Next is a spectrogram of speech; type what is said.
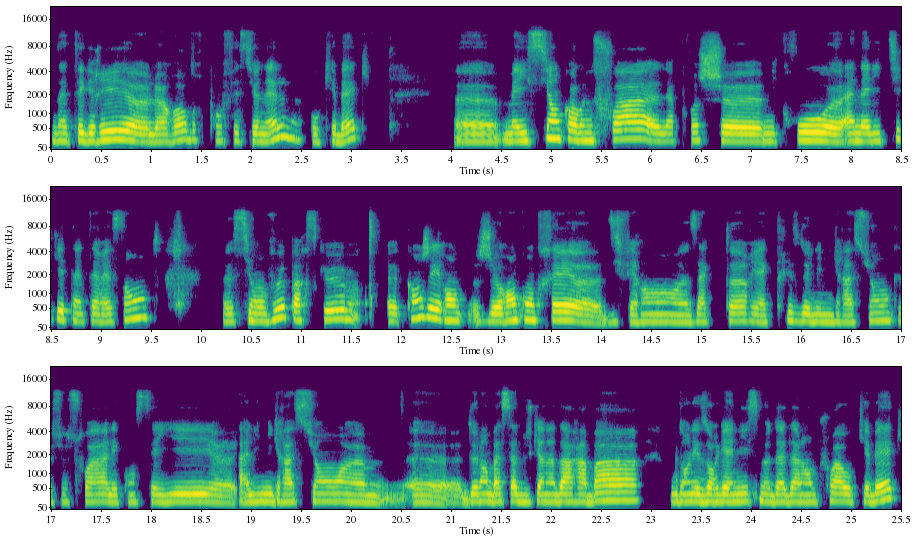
d'intégrer euh, leur ordre professionnel au Québec. Euh, mais ici, encore une fois, l'approche micro-analytique est intéressante, si on veut, parce que quand je rencontrais différents acteurs et actrices de l'immigration, que ce soit les conseillers à l'immigration de l'ambassade du Canada à Rabat, ou dans les organismes d'aide à l'emploi au Québec,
